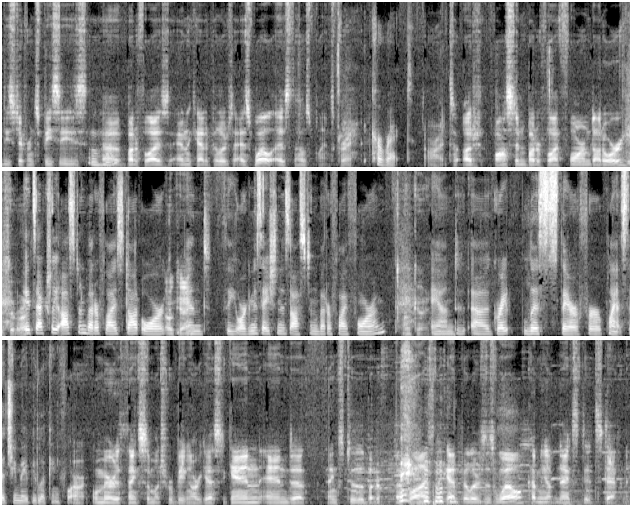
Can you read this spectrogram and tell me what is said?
these different species, Mm-hmm. uh, butterflies and the caterpillars, as well as the host plants, correct? Correct. All right, so ut- austinbutterflyforum.org, is that right? It's actually austinbutterflies.org, Okay. and the organization is Austin Butterfly Forum. Okay. And uh, great lists there for plants that you may be looking for. All right. Well, Meredith, thanks so much for being our guest again, and uh, thanks to the butterflies and the caterpillars as well. Coming up next, it's Daphne.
